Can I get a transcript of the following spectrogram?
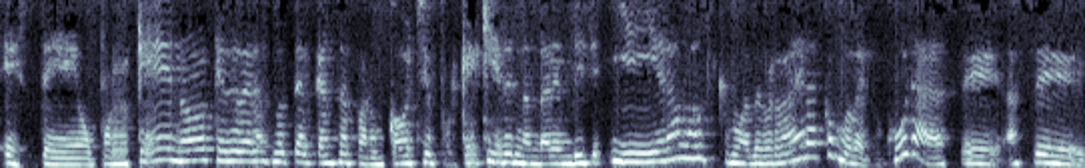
este, o por qué, ¿no? Que de veras no te alcanza para un coche, ¿por qué quieren andar en bici? Y éramos como, de verdad, era como de locura hace, hace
